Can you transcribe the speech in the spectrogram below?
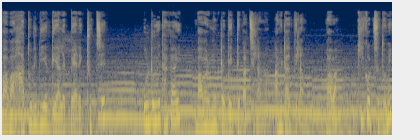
বাবা হাতুড়ি দিয়ে দেয়ালে প্যারেক ঠুকছে। উল্টো হয়ে থাকায় বাবার মুখটা দেখতে পাচ্ছিলাম না। আমি ডাক দিলাম, বাবা, কি করছ তুমি?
